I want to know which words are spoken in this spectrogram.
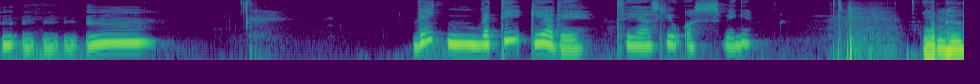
mm, mm, mm, mm, mm. Hvilken værdi giver det til jeres liv at svinge? Åbenhed.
